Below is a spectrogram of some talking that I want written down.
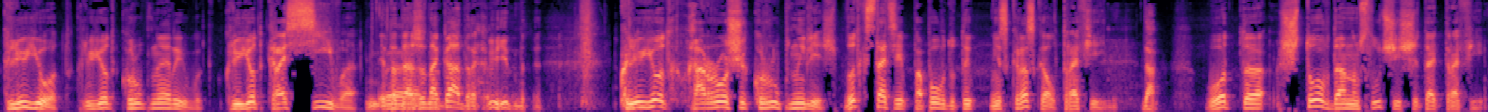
Клюет, клюет крупная рыба, клюет красиво. Да, это даже да, на кадрах да, видно. Клюет хороший крупный лещ. Вот, кстати, по поводу, ты несколько раз сказал, трофейный. Да. Вот э, что в данном случае считать трофеем?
